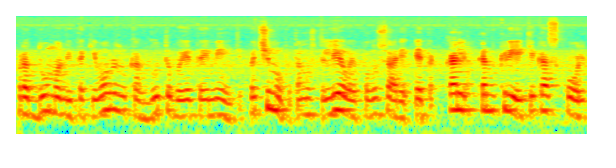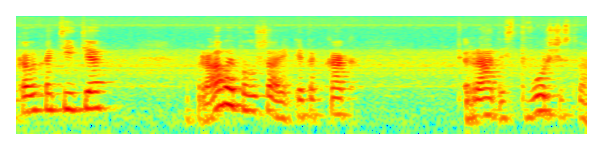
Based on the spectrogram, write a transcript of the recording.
продуманный таким образом, как будто вы это имеете. Почему? Потому что левое полушарие – это конкретика, сколько вы хотите. А правое полушарие – это как радость, творчество,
